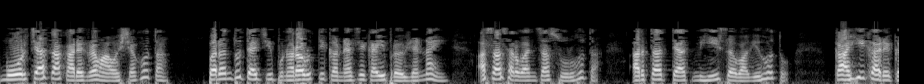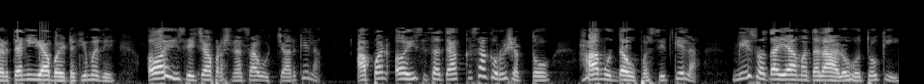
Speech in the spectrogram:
मोर्चाचा कार्यक्रम आवश्यक होता. परंतु त्याची पुनरावृत्ती करण्याचे काही प्रयोजन नाही असा सर्वांचा सूर होता. अर्थात त्यात मीही सहभागी होतो. काही कार्यकर्त्यांनी या बैठकीमध्ये अहिंसेच्या प्रश्नाचा उच्चार केला. आपण अहिंसेचा त्याग कसा करू शकतो? हा मुद्दा उपस्थित केला. मी स्वतः या मताला आलो होतो की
